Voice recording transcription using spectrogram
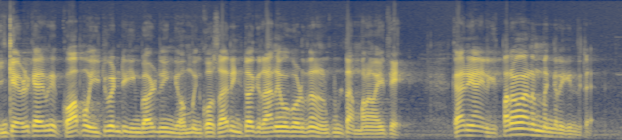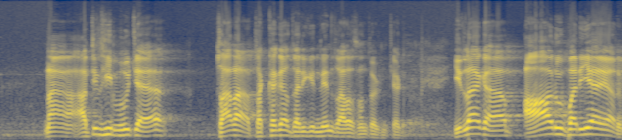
ఇంకెవరికైనా కోపం ఇటువంటి వాడిని ఇంకోసారి ఇంట్లోకి రానివ్వకూడదని అనుకుంటాం మనం అయితే కానీ ఆయనకి పరమానందం కలిగిందిట. నా అతిథి పూజ చాలా చక్కగా జరిగింది అని చాలా సంతోషించాడు. ఇలాగా ఆరు పర్యాయాలు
